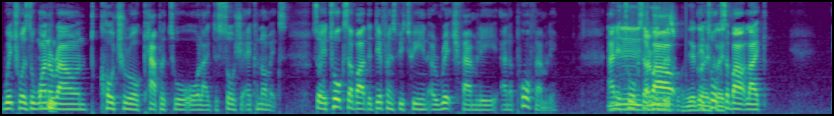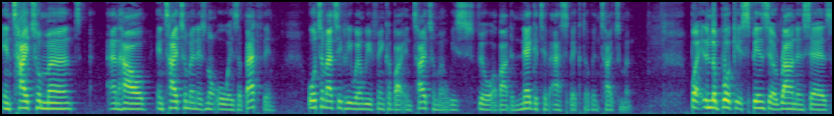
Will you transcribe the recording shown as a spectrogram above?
which was the one around cultural capital or like the social economics. So it talks about the difference between a rich family and a poor family. And it talks I about. Yeah, it ahead, talks about like entitlement and how entitlement is not always a bad thing. Automatically, when we think about entitlement, we feel about the negative aspect of entitlement. But in the book, it spins it around and says,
